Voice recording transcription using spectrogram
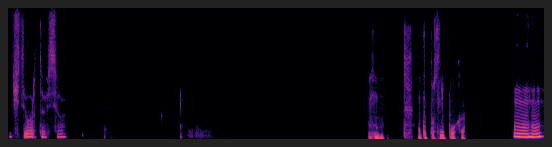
И четвертую все. Это после пуха. Угу.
